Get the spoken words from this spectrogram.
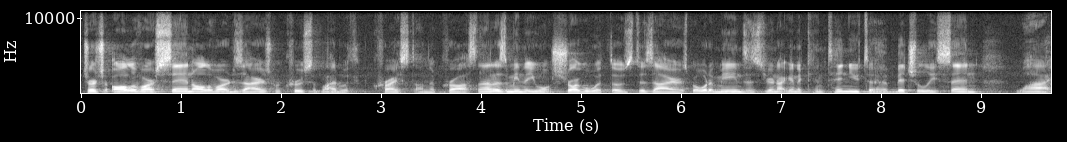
Church, all of our sin, all of our desires were crucified with Christ on the cross. And that doesn't mean that you won't struggle with those desires, but what it means is you're not going to continue to habitually sin. Why?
